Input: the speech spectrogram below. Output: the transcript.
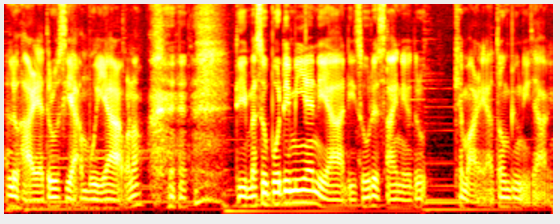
အဲ့လိုဟာတွေကသူတို့စီကအမွေရတာပေါ့နော်ဒီမက်ဆိုပိုတေးမီးယားနေရာဒီဇိုးဒီဇိုင်းတွေကိုသူတို့ခင်မာတွေအသုံးပြုနေကြပြီ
